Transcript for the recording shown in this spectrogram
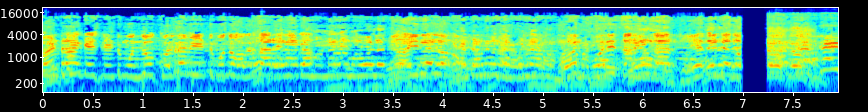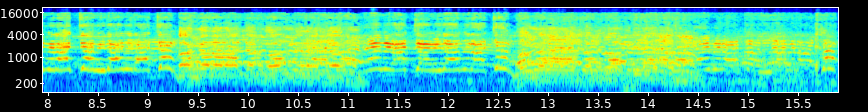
బండి ఇంటి ముందు కొల్రవి ఇంటి ముందు ఒకసారి పోలీస్ జరగదు సార్ ఏదైతే రాజ్యం ఇదేమి రాజ్యం ఏమి రాజ్యం ఇదేమి రాజ్యం ఏమి రాజ్యం ఇదేమి రాజ్యం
